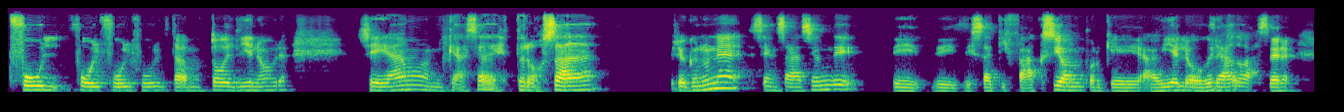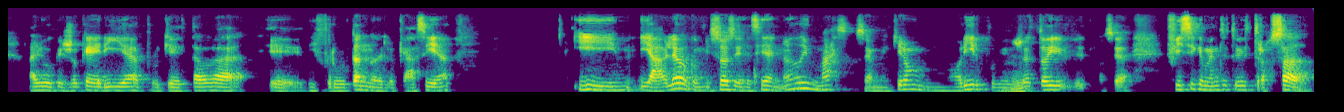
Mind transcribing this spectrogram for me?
full, full, full, full, estábamos todo el día en obra. Llegamos a mi casa destrozada, pero con una sensación de, de satisfacción porque había logrado hacer algo que yo quería porque estaba eh, disfrutando de lo que hacía. Y, y, hablaba con mis socios decía, no doy más, o sea, me quiero morir porque yo estoy, o sea, físicamente estoy destrozada.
